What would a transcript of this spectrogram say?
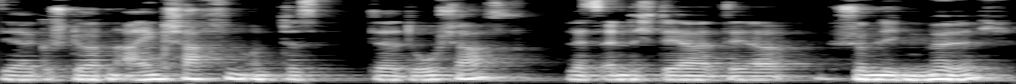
der gestörten Eigenschaften und des, der Doshas, letztendlich der, der schimmligen Milch,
